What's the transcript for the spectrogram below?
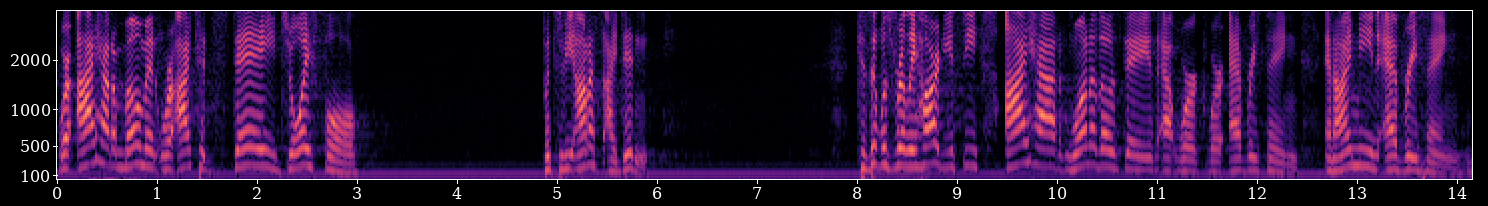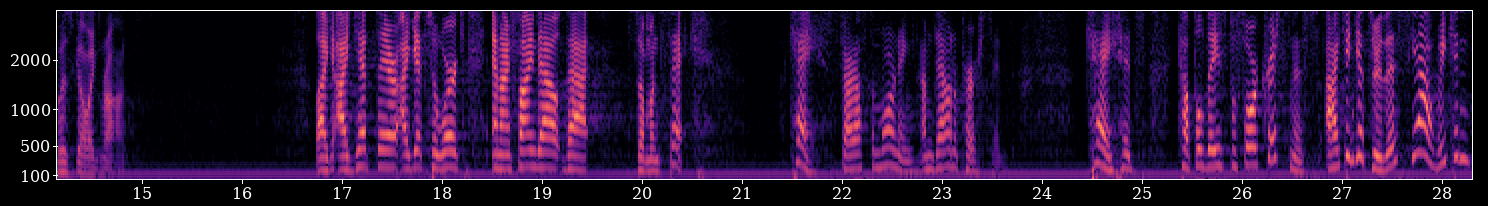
where I had a moment where I could stay joyful, but to be honest, I didn't. Because it was really hard. You see, I had one of those days at work where everything, and I mean everything, was going wrong. Like, I get there, I get to work, and I find out that someone's sick. Okay, start off the morning. I'm down a person okay, it's couple days before Christmas. I can get through this. Yeah, we can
